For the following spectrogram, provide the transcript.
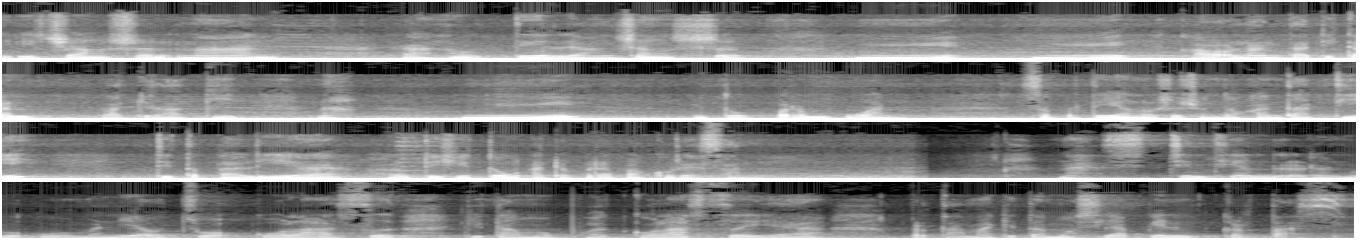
第一张是男，然后第两张是女女。Kalau nan tadi kan laki-laki. Nah ini itu perempuan. Seperti yang Nusa contohkan tadi ditebali ya Lalu dihitung ada berapa goresan. Nah cintian dan woman ya untuk kolase. Kita mau buat kolase ya. Pertama kita mau siapin kertas.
